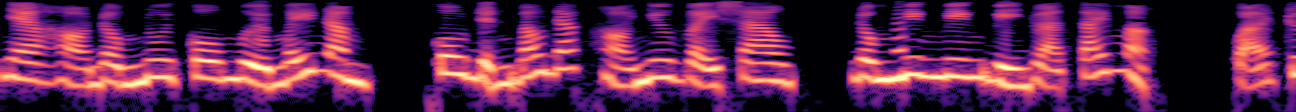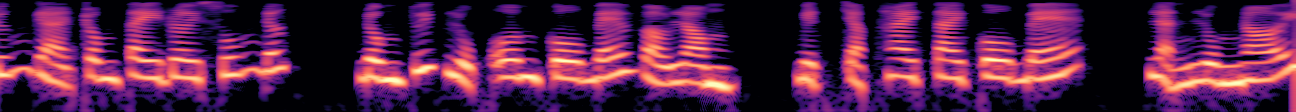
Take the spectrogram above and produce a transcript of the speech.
nhà họ đồng nuôi cô mười mấy năm, cô định báo đáp họ như vậy sao, đồng miên miên bị đọa tái mặt, quả trứng gà trong tay rơi xuống đất, đồng tuyết lục ôm cô bé vào lòng, bịt chặt hai tay cô bé, lạnh lùng nói,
